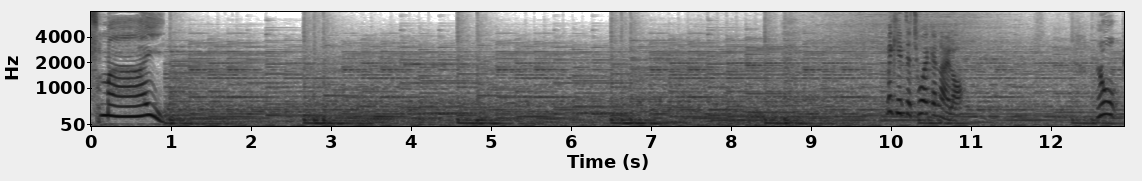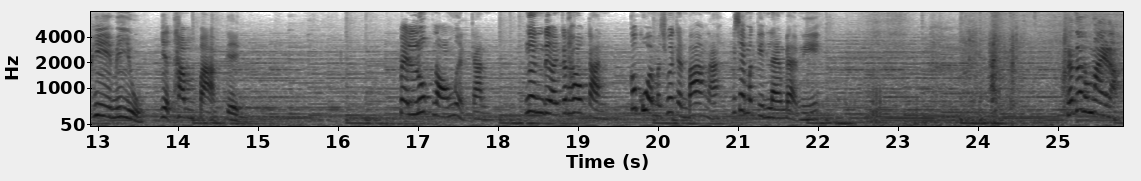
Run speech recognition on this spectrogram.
วีคิสมายไม่คิดจะช่วยกันหน่อยเหรอ ลูกพี่ไม่อยู่ อย่าทำปากเก่ง เป็นลูกน้องเหมือนกัน เงินเดือนก็เท่ากัน ก็ควรมาช่วยกันบ้างนะ ไม่ใช่มากินแรงแบบนี้ แล้วจะทำไมล่ะ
